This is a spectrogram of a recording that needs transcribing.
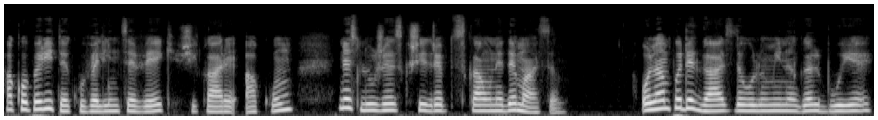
acoperite cu velințe vechi și care, acum, ne slujesc și drept scaune de masă. O lampă de gaz de o lumină gălbuie,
